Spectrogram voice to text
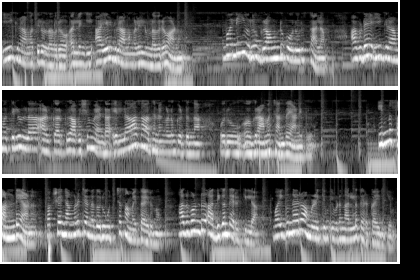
ഈ ഗ്രാമത്തിലുള്ളവരോ അല്ലെങ്കിൽ അയൽ ഗ്രാമങ്ങളിലുള്ളവരോ ആണ്. വലിയൊരു ഗ്രൗണ്ട് പോലൊരു സ്ഥലം. അവിടെ ഈ ഗ്രാമത്തിലുള്ള ആൾക്കാർക്ക് ആവശ്യം വേണ്ട എല്ലാ സാധനങ്ങളും കിട്ടുന്ന ഒരു ഗ്രാമ ഗ്രാമചന്തയാണിത്. ഇന്ന് സൺഡേ ആണ്. പക്ഷെ ഞങ്ങൾ ചെന്നത് ഒരു ഉച്ച സമയത്തായിരുന്നു. അതുകൊണ്ട് അധികം തിരക്കില്ല. വൈകുന്നേരം ആകുമ്പോഴേക്കും ഇവിടെ നല്ല തിരക്കായിരിക്കും.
